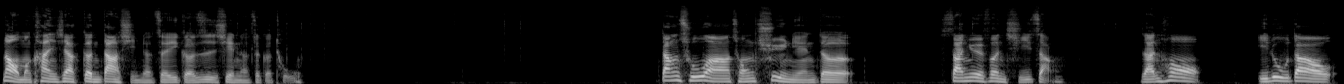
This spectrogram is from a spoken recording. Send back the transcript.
那我们看一下更大型的这一个日线的这个图。当初啊，从去年的三月份起涨，然后一路到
